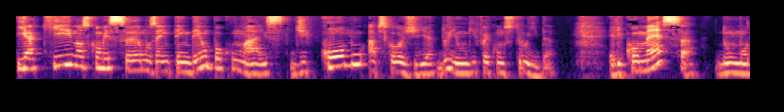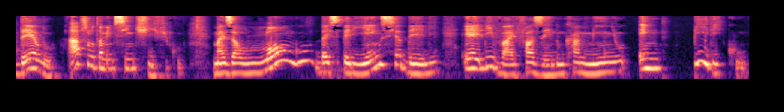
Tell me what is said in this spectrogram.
E aqui nós começamos a entender um pouco mais de como a psicologia do Jung foi construída. Ele começa num modelo absolutamente científico, mas ao longo da experiência dele, ele vai fazendo um caminho empírico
